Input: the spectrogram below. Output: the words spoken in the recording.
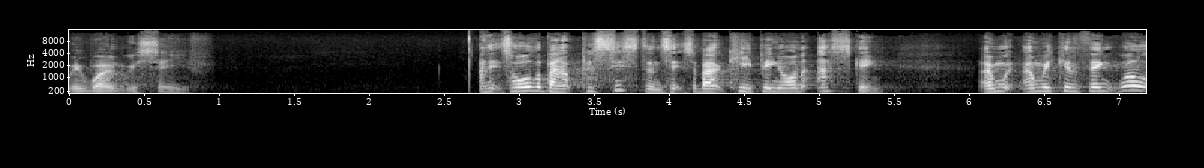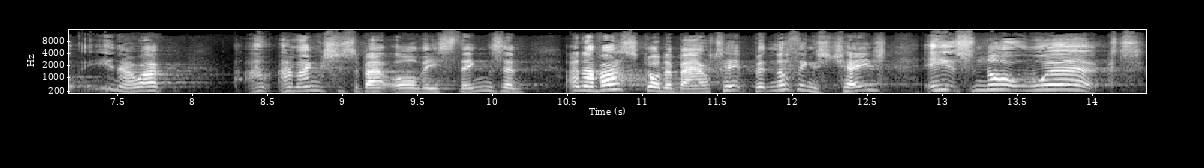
we won't receive. And it's all about persistence, it's about keeping on asking. And we, and we can think, well, you know, I've, I'm anxious about all these things and, and I've asked God about it, but nothing's changed. It's not worked.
